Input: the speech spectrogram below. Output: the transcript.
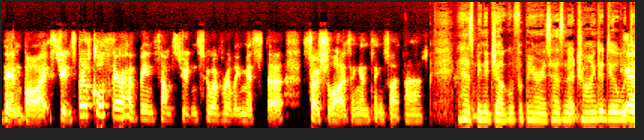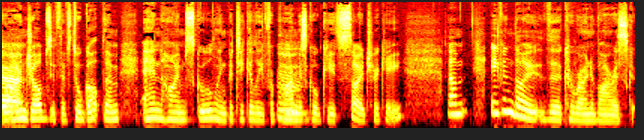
than by students. But of course, there have been some students who have really missed the socialising and things like that. It has been a juggle for parents, hasn't it? Trying to deal with yeah. their own jobs if they've still got them and homeschooling, particularly for primary mm. school school kids. So tricky. Um, even though the coronavirus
